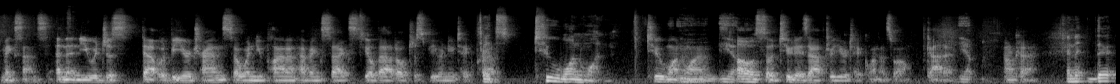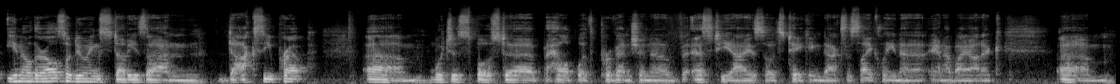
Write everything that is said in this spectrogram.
makes sense. And then you would just, that would be your trend. So when you plan on having sex, feel that'll just be when you take prep. It's two one one. two, one, one. Mm, yeah. Oh, so two days after you would take one as well. Got it. Yep. Okay. And they're, you know, they're also doing studies on doxy prep, um, which is supposed to help with prevention of STIs. So it's taking doxycycline, a antibiotic, um,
